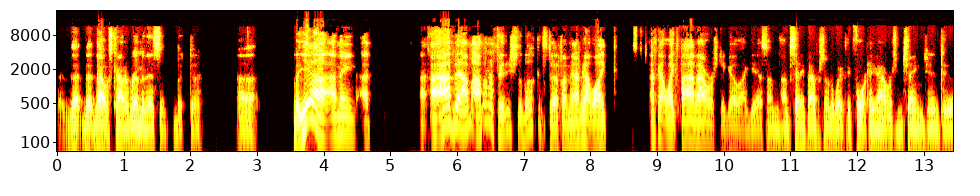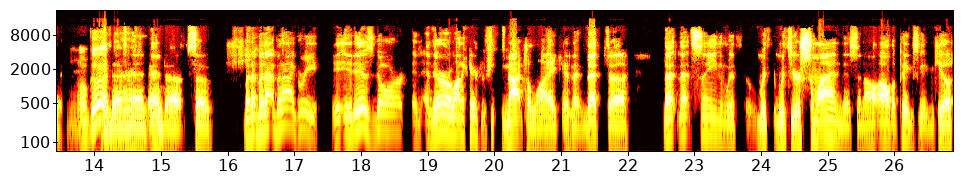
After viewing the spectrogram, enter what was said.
that, that that was kind of reminiscent. But uh, uh, but yeah, I mean, I, I I've been I'm, I'm going to finish the book and stuff. I mean, I've got like I've got like five hours to go. I guess I'm I'm 75 percent of the way through, 14 hours and change into it. Oh, good. And uh, and, and uh, so, but but I, but I agree. It, it is dark, and, and there are a lot of characters not to like, and that that uh, that that scene with with with your swineness and all, all the pigs getting killed.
